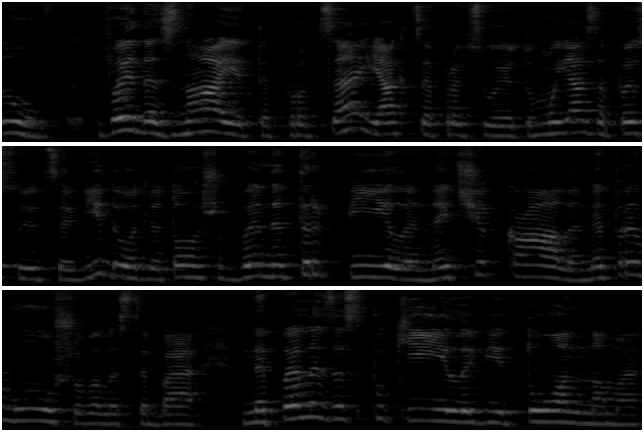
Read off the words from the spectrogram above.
ну, ви не знаєте про це, як це працює. Тому я записую це відео для того, щоб ви не терпіли, не чекали, не примушували себе, не пили заспокійливі тоннами.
